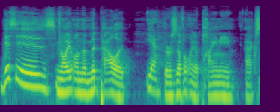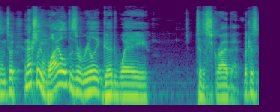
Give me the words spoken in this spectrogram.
this is know, I, on the mid palate, yeah. there's definitely a piney accent to it. And actually, wild is a really good way to describe it because,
